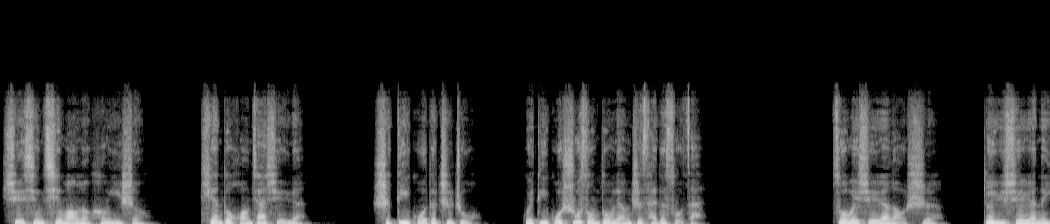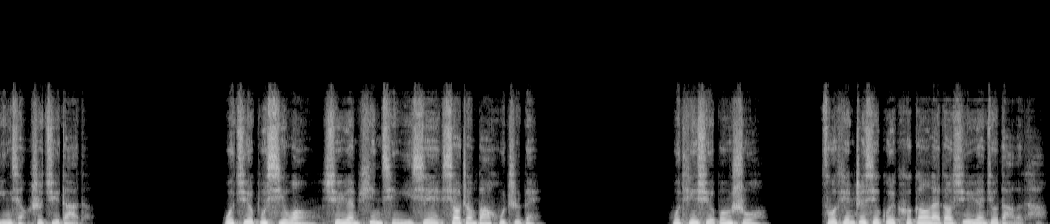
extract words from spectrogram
血腥亲王冷哼一声：“天斗皇家学院是帝国的支柱，为帝国输送栋梁之才的所在。作为学院老师，对于学员的影响是巨大的。我绝不希望学院聘请一些嚣张跋扈之辈。我听雪崩说，昨天这些贵客刚来到学院就打了他。”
